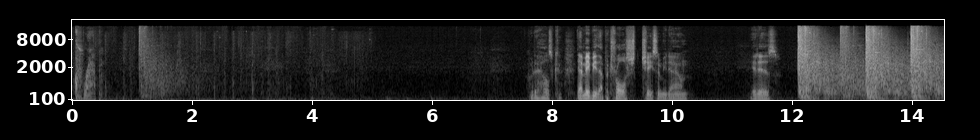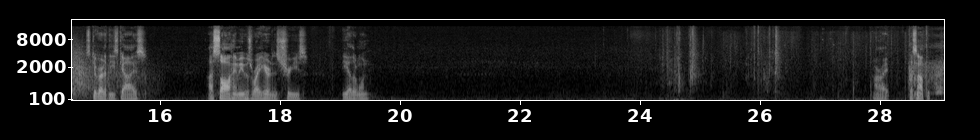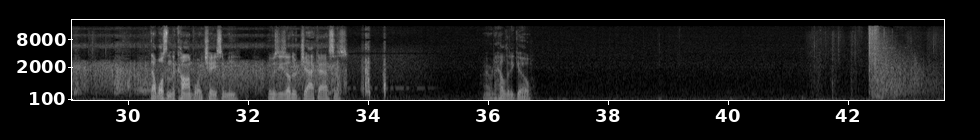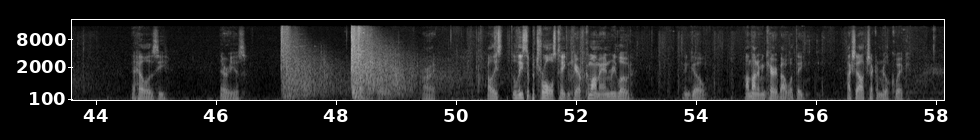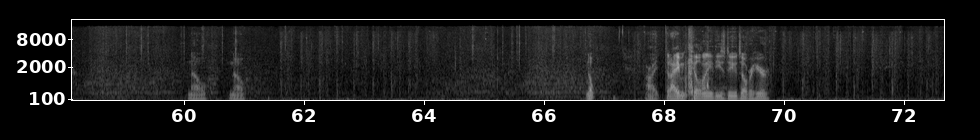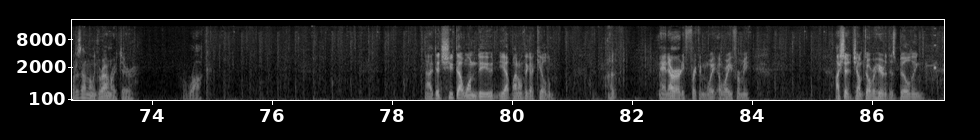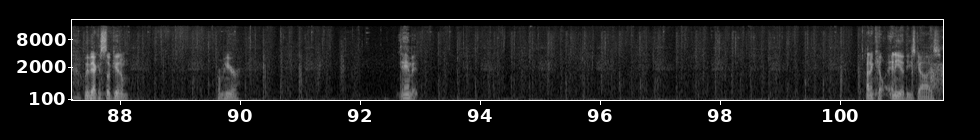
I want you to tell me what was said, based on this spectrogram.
Crap. Who the hell's that? May be that patrol chasing me down. It is. Let's get rid of these guys. I saw him. He was right here in the trees. The other one. All right. That's not the. That wasn't the convoy chasing me. It was these other jackasses. All right, where the hell did he go? The hell is he? There he is. All right. At least, at least the patrol's taken care of. Come on, man, reload and go. I'm not even care about what they. Actually, I'll check them real quick. No, no. Nope. All right. Did I even kill any of these dudes over here? What is that on the ground right there? Rock. Now, I did shoot that one dude. Yep, I don't think I killed him. Uh, man, they're already freaking way away from me. I should have jumped over here to this building. Maybe I can still get him from here. Damn it. I didn't kill any of these guys.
